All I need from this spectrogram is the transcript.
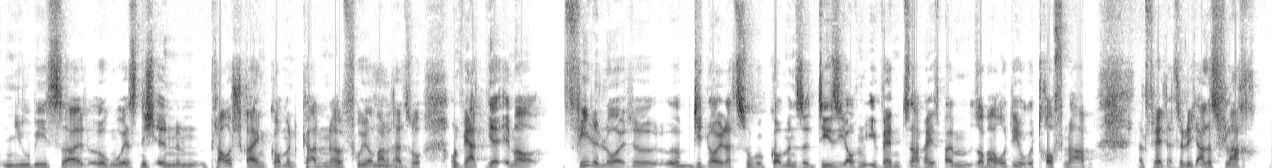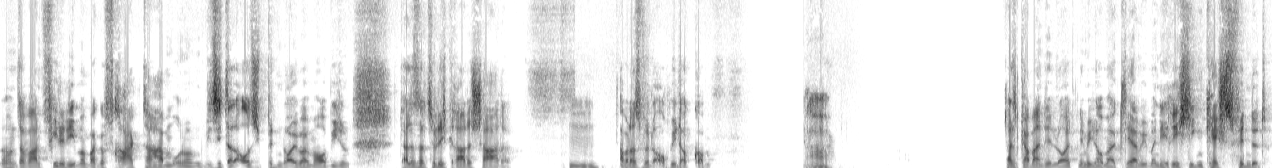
Newbies halt irgendwo jetzt nicht in einen Plausch reinkommen kann. Ne? Früher mhm. war das mhm. halt so, und wir hatten ja immer viele Leute, ähm, die neu dazugekommen sind, die sich auf dem Event, sagen wir jetzt beim Sommerrodeo getroffen haben, dann fällt natürlich alles flach. Ne? Und da waren viele, die immer mal gefragt haben, und, und wie sieht das aus? Ich bin neu beim Hobby. Und das ist natürlich gerade schade. Mhm. Aber das wird auch wieder kommen. Ja. Dann kann man den Leuten nämlich auch mal erklären, wie man die richtigen Caches findet,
